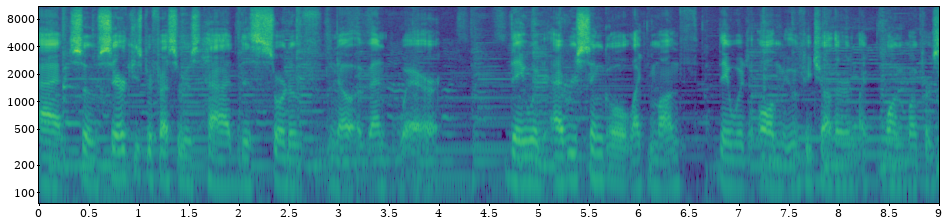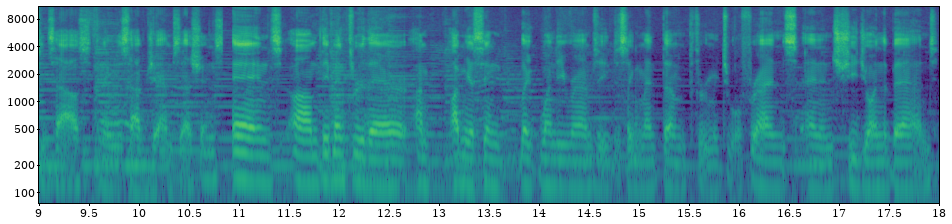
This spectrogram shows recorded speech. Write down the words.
at, so Syracuse professors had this sort of, you know, event where they would every single like month they would all meet with each other like one one person's house and they would just have jam sessions and um, they went through there I'm, I'm guessing like wendy ramsey just like met them through mutual friends and then she joined the band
